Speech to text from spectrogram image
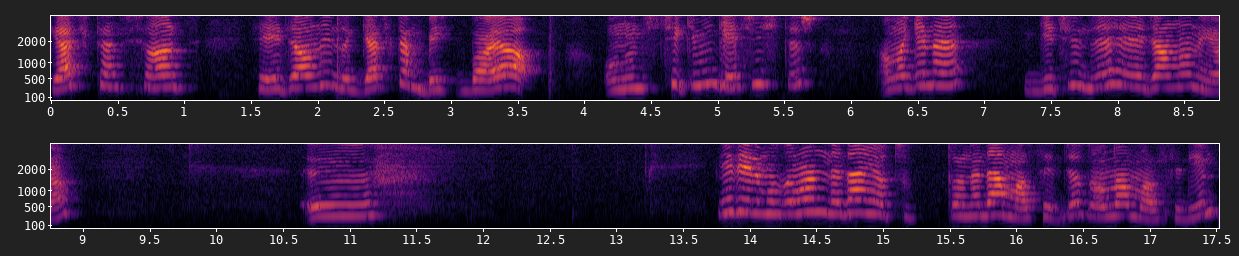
gerçekten şu an heyecanlıyım da gerçekten be- bayağı 10. çekimim geçmiştir. Ama gene geçince heyecanlanıyor. Eee ne diyelim o zaman neden YouTube'da neden bahsedeceğiz ondan bahsedeyim.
